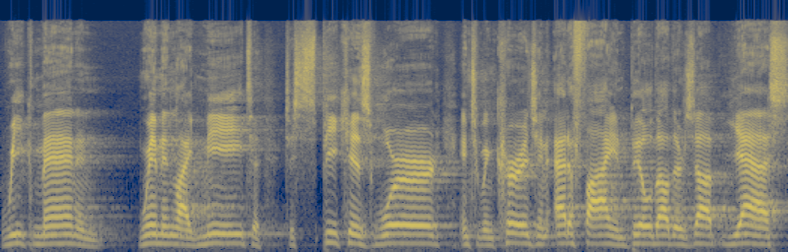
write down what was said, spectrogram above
weak men and women like me to, to speak his word and to encourage and edify and build others up, yes,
